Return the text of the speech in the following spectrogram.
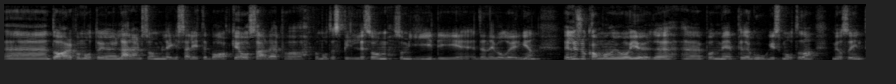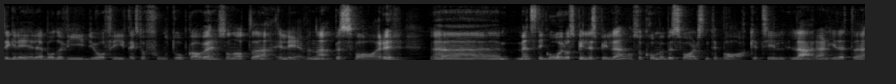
Eh, da er det på en måte læreren som legger seg litt tilbake, og så er det på, på en måte spillet som, som gir de, den evalueringen. Eller så kan man jo gjøre det eh, på en mer pedagogisk måte, da, med å integrere både video, og fritekst og fotooppgaver, sånn at elevene besvarer mens de går og spiller spillet. Og så kommer besvarelsen tilbake til læreren i dette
